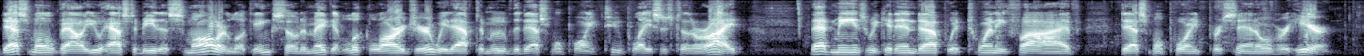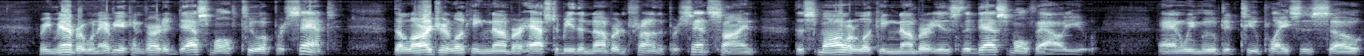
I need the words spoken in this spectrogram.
decimal value has to be the smaller looking, so to make it look larger, we'd have to move the decimal point two places to the right. That means we could end up with 25 decimal point percent over here. Remember, whenever you convert a decimal to a percent, the larger looking number has to be the number in front of the percent sign. The smaller looking number is the decimal value. And we moved it two places, so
